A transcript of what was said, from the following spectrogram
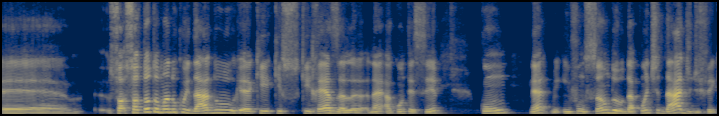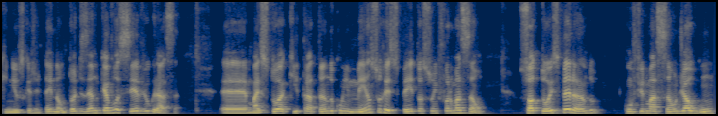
É, só, só tô tomando cuidado é, que, que, que reza né, acontecer com né, em função do, da quantidade de fake news que a gente tem. Não estou dizendo que é você, viu, Graça? É, mas estou aqui tratando com imenso respeito a sua informação. Só estou esperando confirmação de algum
